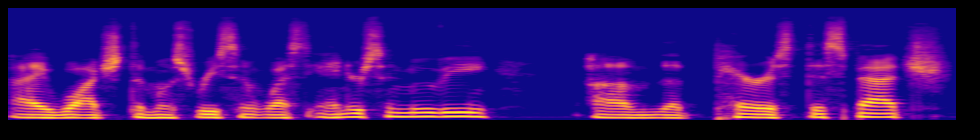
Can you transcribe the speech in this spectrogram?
I watched the most recent Wes Anderson movie um, the Paris Dispatch.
